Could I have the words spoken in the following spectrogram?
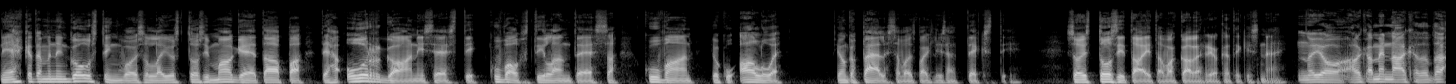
niin ehkä tämmöinen ghosting voisi olla just tosi magea tapa tehdä orgaanisesti kuvaustilanteessa kuvaan joku alue, jonka päälle sä voit vaikka lisätä tekstiä se olisi tosi taitava kaveri, joka tekisi näin. No joo, alkaa mennä aika tota,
